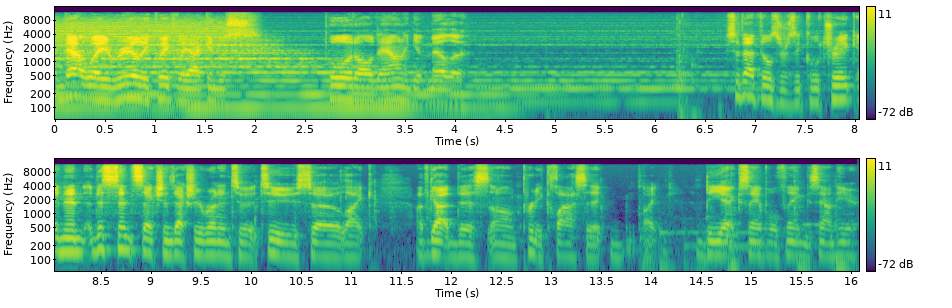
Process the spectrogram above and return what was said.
And that way, really quickly, I can just pull it all down and get mellow. So that filter is a cool trick. And then this synth section is actually run into it too. So like I've got this um, pretty classic like DX sample thing sound here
